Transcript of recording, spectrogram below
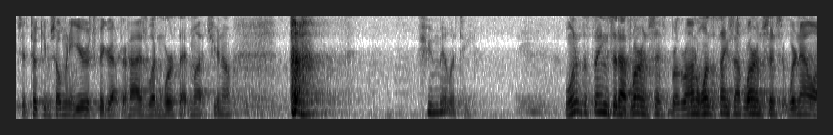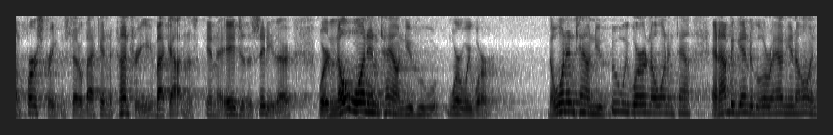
Said it took him so many years to figure out their hides wasn't worth that much, you know. Humility. One of the things that I've learned since, Brother Ronald, one of the things I've learned since that we're now on First Street instead of back in the country, back out in the, in the edge of the city there, where no one in town knew who, where we were. No one in town knew who we were, no one in town. And I began to go around, you know, and,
